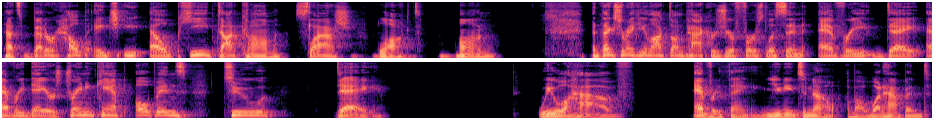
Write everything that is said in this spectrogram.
That's betterhelp, H-E-L-P dot com slash locked on. And thanks for making Locked On Packers your first listen every day. Every day, as training camp opens today. We will have everything you need to know about what happened,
